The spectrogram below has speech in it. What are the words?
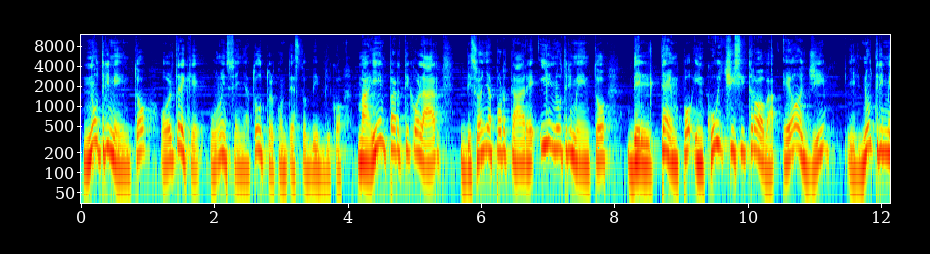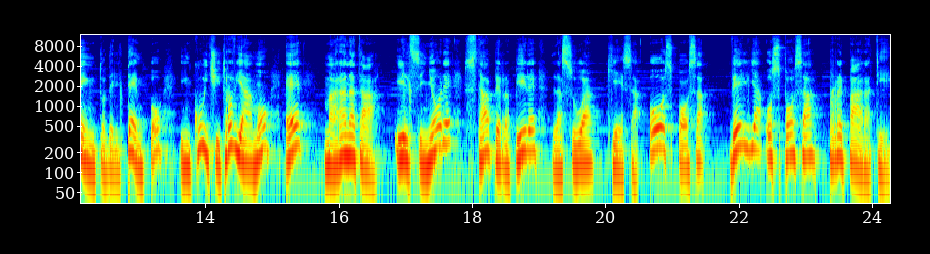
nutrimento, oltre che uno insegna tutto il contesto biblico, ma in particolare bisogna portare il nutrimento del tempo in cui ci si trova e oggi il nutrimento del tempo in cui ci troviamo è Maranatha. Il Signore sta per rapire la sua Chiesa. O sposa, veglia o sposa, preparati,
